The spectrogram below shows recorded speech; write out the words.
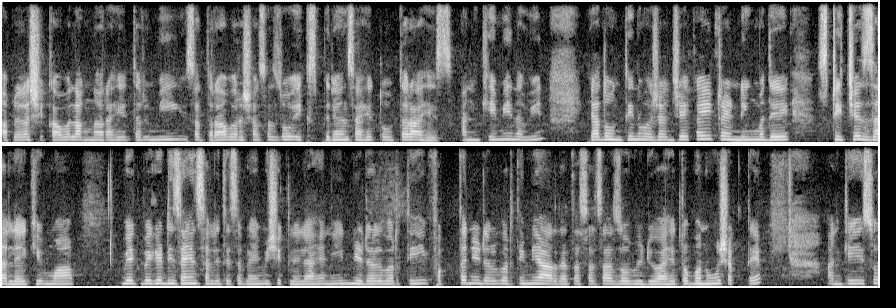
आपल्याला शिकावं लागणार आहे. तर मी सतरा वर्षाचा जो एक्सपिरियन्स आहे तो तर आहेच. आणखी मी नवीन या दोन तीन वर्षात जे काही ट्रेंडिंगमध्ये स्टिचेस झाले किंवा वेगवेगळे डिझाईन्स झाले ते सगळे मी शिकलेले आहे. आणि निडलवरती फक्त निडलवरती मी अर्ध्या तासाचा जो व्हिडिओ आहे तो बनवू शकते. आणखी सो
